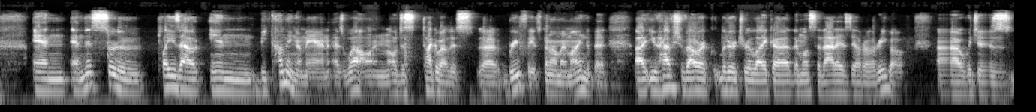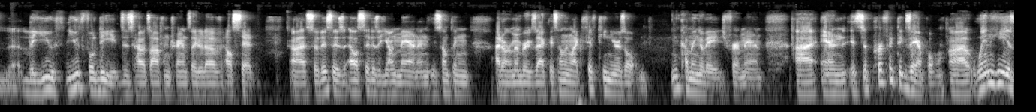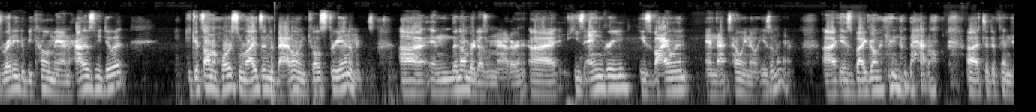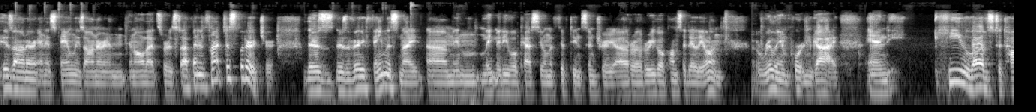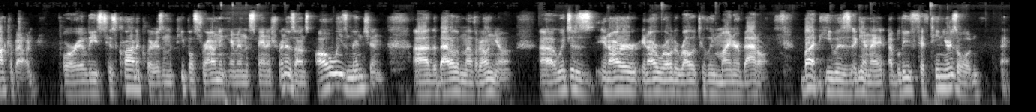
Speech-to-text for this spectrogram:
And and this sort of plays out in becoming a man as well. And I'll just talk about this uh, briefly. It's been on my mind a bit. Uh, you have chivalric literature like uh, the Mocedades de Rodrigo, uh, which is the youth, youthful deeds is how it's often translated of El Cid. Uh, so this is El Cid is a young man, and he's something I don't remember exactly, something like 15 years old, coming of age for a man, uh, and it's a perfect example. when he is ready to become a man, how does he do it? he gets on a horse and rides into battle and kills three enemies. Uh, and the number doesn't matter. Uh, he's angry, he's violent, and that's how we know he's a man. Uh, is by going into battle uh, to defend his honor and his family's honor and, and all that sort of stuff. And it's not just literature. There's there's a very famous knight um, in late medieval Castile in the 15th century, uh, Rodrigo Ponce de Leon, a really important guy, and he, loves to talk about or at least his chroniclers and the people surrounding him in the Spanish Renaissance, always mention uh, the Battle of Madroño, uh, which is in our in our world a relatively minor battle. But he was again, I, I believe, 15 years old,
